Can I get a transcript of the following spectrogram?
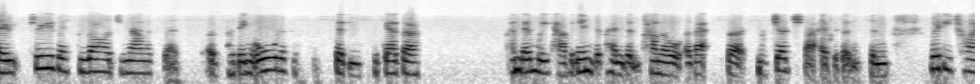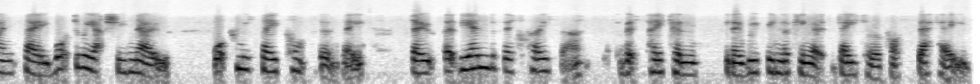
So through this large analysis of putting all of the studies together, and then we have an independent panel of experts who judge that evidence and really try and say, what do we actually know? What can we say confidently? So at the end of this process that's taken, you know, we've been looking at data across decades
